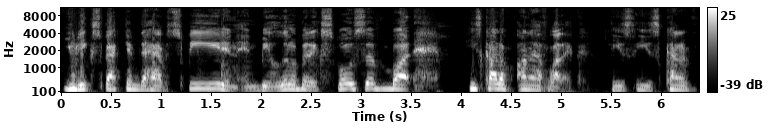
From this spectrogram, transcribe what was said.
You'd expect him to have speed and, and be a little bit explosive, but he's kind of unathletic. He's he's kind of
